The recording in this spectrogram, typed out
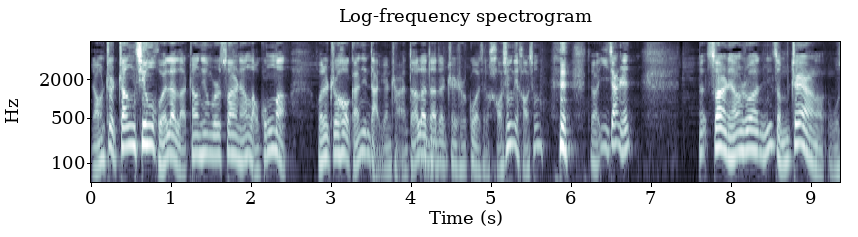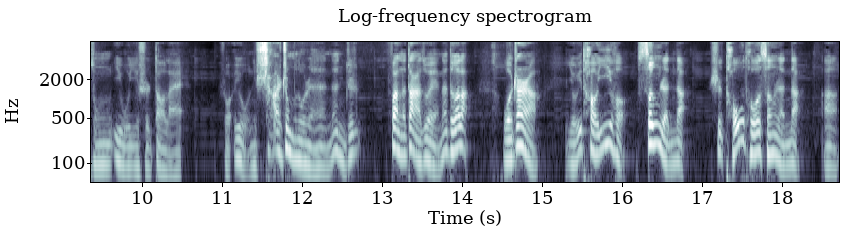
然后这张青回来了，张青不是孙二娘老公吗？回来之后赶紧打圆场，得了得了，这事过去了，好兄弟好兄弟，对吧？一家人。那孙二娘说：“你怎么这样了？”武松一五一十道来说：“哎呦，你杀了这么多人，那你这犯了大罪。那得了，我这儿啊有一套衣服，僧人的，是头陀僧人的啊。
